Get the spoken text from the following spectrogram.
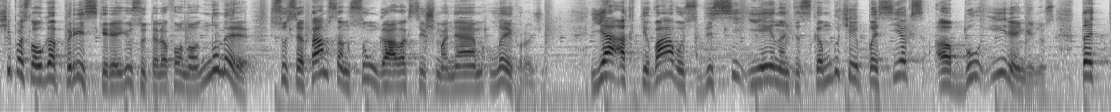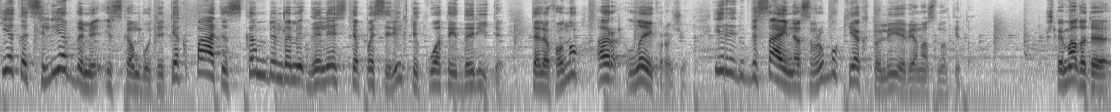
Ši paslauga priskiria jūsų telefono numerį susietam Samsung Galaxy išmaniajam laikrodžiui. Ja aktyvavus visi įeinantys skambučiai pasieks abu įrenginius. Tad tiek atsiliepdami į skambutį, tiek patys skambindami galėsite pasirinkti, kuo tai daryti - telefonu ar laikrodžiu. Ir visai nesvarbu, kiek toli jie vienas nuo kito. Štai matote,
